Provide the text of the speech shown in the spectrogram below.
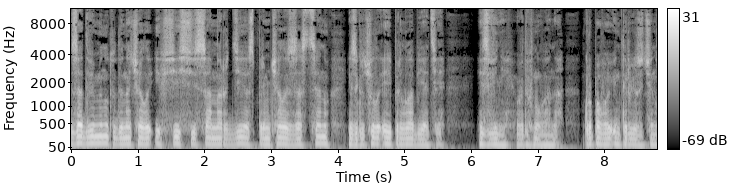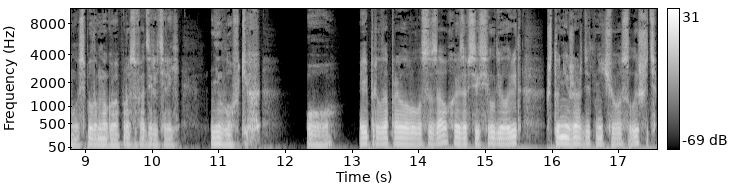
За две минуты до начала их сессии Саммер Диас примчалась за сцену и заключила Эйприл в. «Извини», — выдохнула она. Групповое интервью затянулось, было много вопросов от зрителей. Неловких. «О!» Эйприл заправила волосы за ухо и изо всех сил делала вид, что не жаждет ничего слышать,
